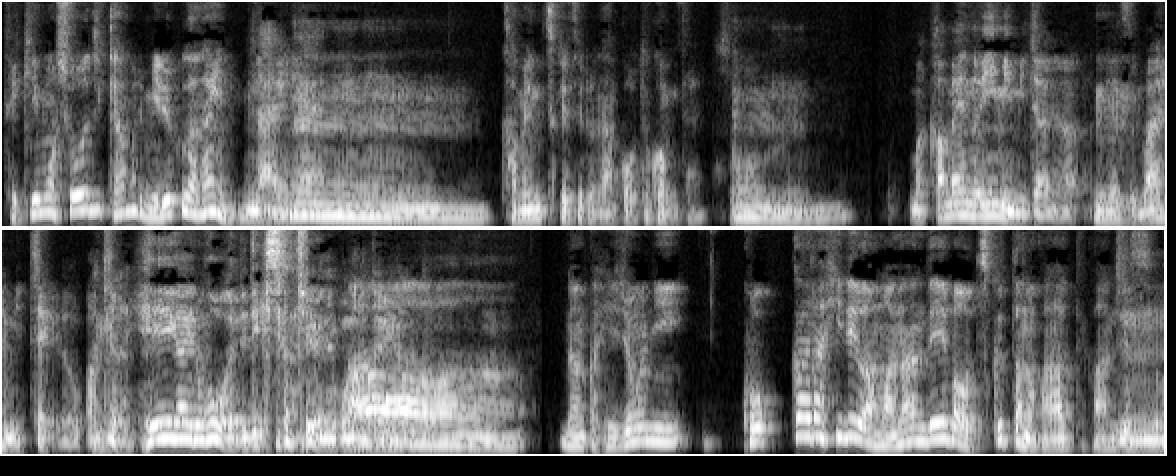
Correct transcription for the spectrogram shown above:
敵も正直あんまり魅力がないんだようないねん。仮面つけてるなんか男みたいな。そうう。ん。まあ、仮面の意味みたいなやつうん前も言ってたけど、明らかに弊害の方が出てきちゃってるよね、この辺りになると。あなんか非常に、こっからヒデは学んでエヴァを作ったのかなって感じですよ。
